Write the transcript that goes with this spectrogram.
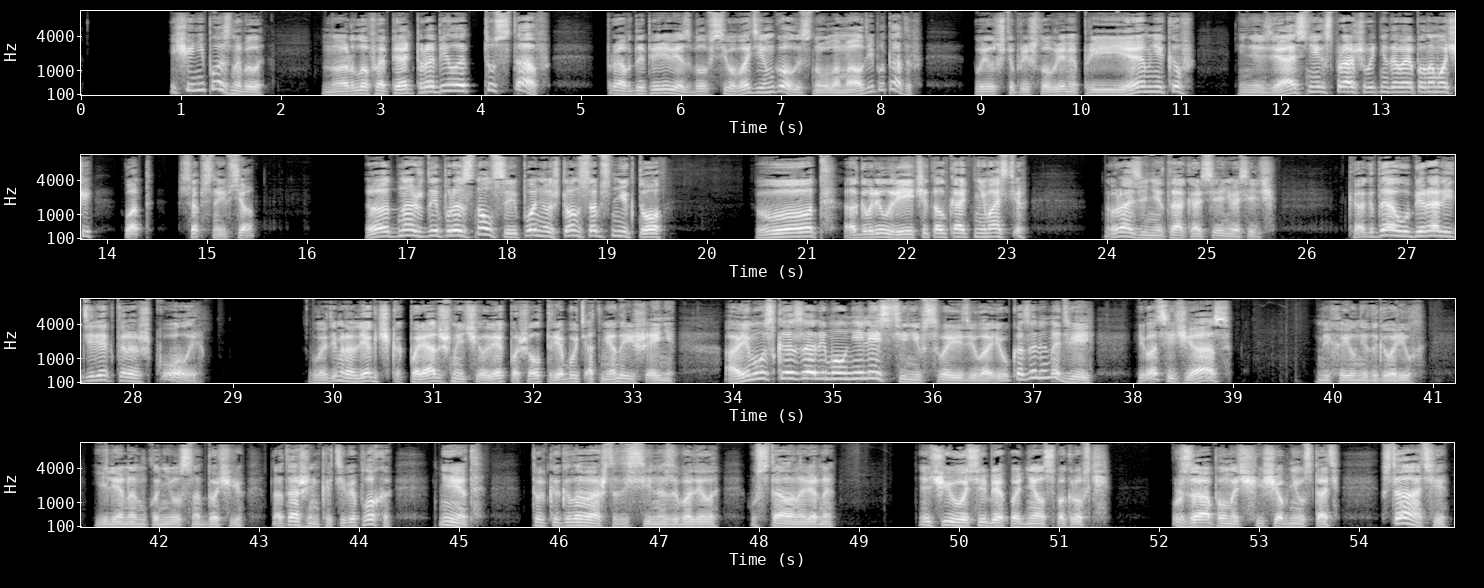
Еще не поздно было, но Орлов опять пробил этот устав, Правда, перевес был всего в один голос, но уломал депутатов. Говорил, что пришло время преемников, и нельзя с них спрашивать, не давая полномочий. Вот, собственно, и все. Однажды проснулся и понял, что он, собственно, никто. Вот, а говорил, речи толкать не мастер. Ну, разве не так, Арсений Васильевич? Когда убирали директора школы, Владимир Олегович, как порядочный человек, пошел требовать отмены решения — а ему сказали, мол, не лезьте не в свои дела, и указали на дверь. И вот сейчас... Михаил не договорил. Елена наклонилась над дочерью. — Наташенька, тебе плохо? — Нет, только голова что-то сильно заболела. Устала, наверное. — Ничего себе, — поднялся Покровский. — Уж за полночь, еще б не устать. — Кстати,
